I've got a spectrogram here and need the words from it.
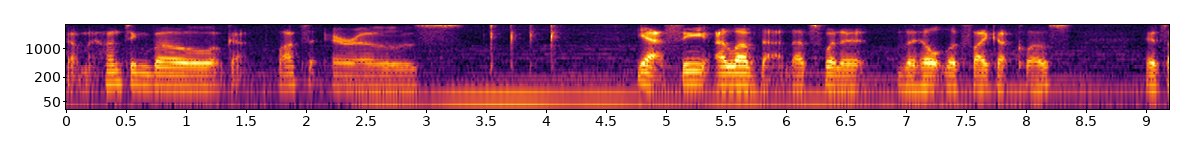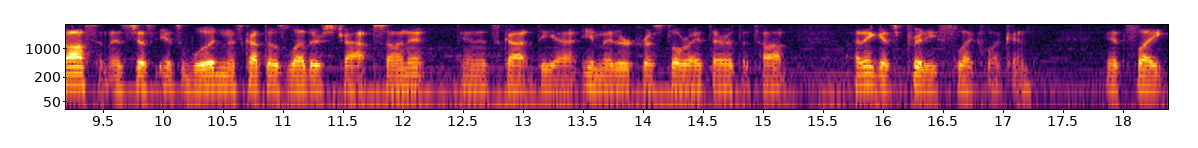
Got my hunting bow. I've got lots of arrows. Yeah, see, I love that. That's what it the hilt looks like up close. It's awesome. It's just it's wood and it's got those leather straps on it, and it's got the uh, emitter crystal right there at the top. I think it's pretty slick looking. It's like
